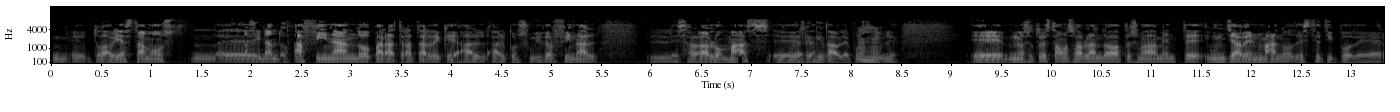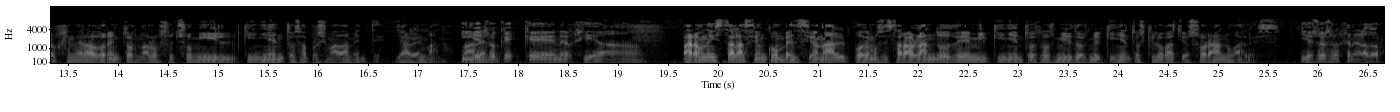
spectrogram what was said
Mm, eh, todavía estamos mm, eh, afinando. afinando para tratar de que al, consumidor final le salga lo más eh, rentable posible. Eh, nosotros estamos hablando aproximadamente un llave en mano de este tipo de aerogenerador en torno a los 8.500 aproximadamente, llave en mano. ¿Y eso qué, energía? Para una instalación convencional podemos estar hablando de 1.500, 2.000, 2.500 kilovatios hora anuales. Y eso es el generador.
